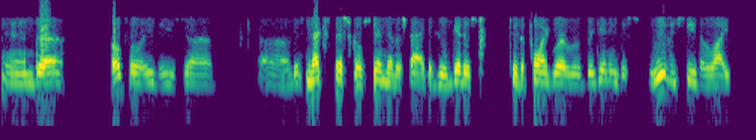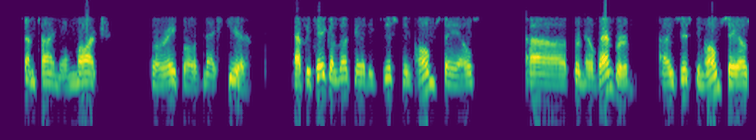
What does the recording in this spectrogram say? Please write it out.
and uh, hopefully these uh, uh, this next fiscal stimulus package will get us to the point where we're beginning to really see the light sometime in March or April of next year. Now, if we take a look at existing home sales uh, for November, uh, existing home sales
